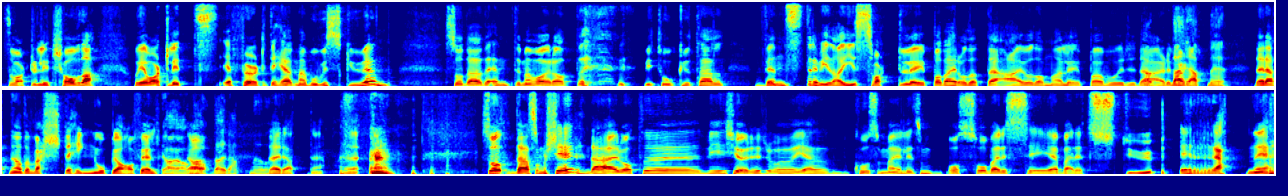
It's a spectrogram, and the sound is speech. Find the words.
Så ble det litt show, da. Og jeg ble litt Jeg følte ikke helt med hvor vi skulle hen. Så det det endte med, var at vi tok jo til venstre, vi da, i svarte løypa der. Og dette er jo denne løypa hvor det er det Det er rett ned. Det er rett ned at det verste henger oppe i Hafjell. Ja, ja, det, det er rett ned. Det er rett ned. Så det som skjer, det er jo at eh, vi kjører, og jeg koser meg, liksom, og så bare ser jeg bare et stup rett ned.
